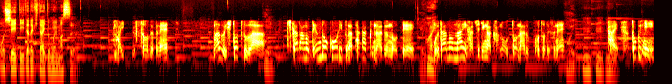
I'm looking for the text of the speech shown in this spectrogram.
教えていただきたいと思います。はい、そうですね。まず一つは、うん。力の伝導効率が高くなるので、はい。無駄のない走りが可能となることですね。はい。はい、特に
